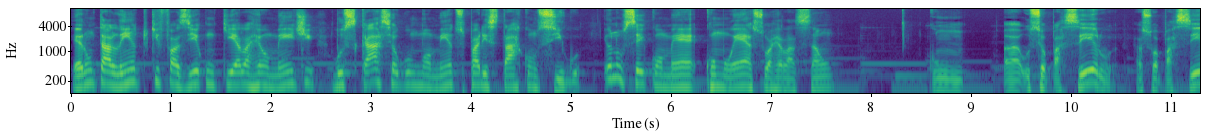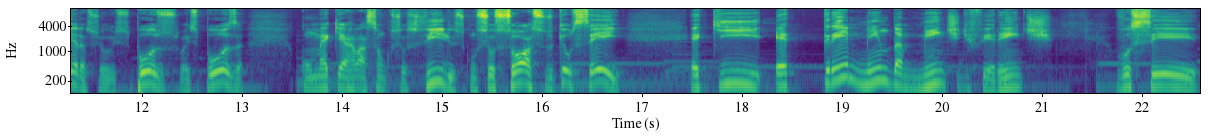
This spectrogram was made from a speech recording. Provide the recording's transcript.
Era um talento que fazia com que ela realmente buscasse alguns momentos para estar consigo. Eu não sei como é, como é a sua relação com uh, o seu parceiro, a sua parceira, seu esposo, sua esposa, como é que é a relação com seus filhos, com seus sócios. O que eu sei é que é tremendamente diferente você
